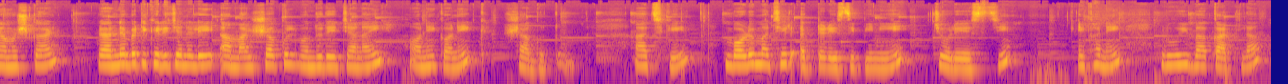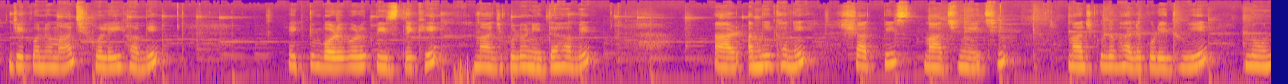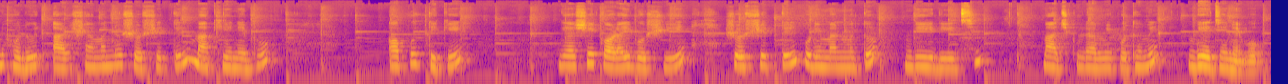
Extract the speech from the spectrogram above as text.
নমস্কার। রান্নাবাটি খেলি চ্যানেলে আমার সকল বন্ধুদের জানাই অনেক অনেক স্বাগত। আজকে বড় মাছের একটা রেসিপি নিয়ে চলে এসেছি। এখানে রুই বা কাতলা যে কোনো মাছ হলেই হবে। একটু বড় বড় পিস দেখে মাছগুলো নিতে হবে। আর আমি এখানে সাত পিস মাছ নিয়েছি। মাছগুলো ভালো করে ধুয়ে নুন, হলুদ আর সামান্য সর্ষের তেল মাখিয়ে নেব। অপরদিকে গ্যাসে কড়াই বসিয়ে সর্ষের তেল পরিমাণ মতো দিয়ে দিয়েছি। মাছগুলো আমি প্রথমে ভেজে নেব।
